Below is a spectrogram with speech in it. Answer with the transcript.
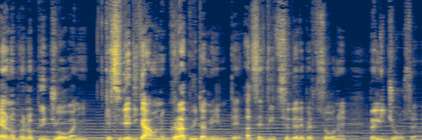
erano per lo più giovani che si dedicavano gratuitamente al servizio delle persone religiose.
